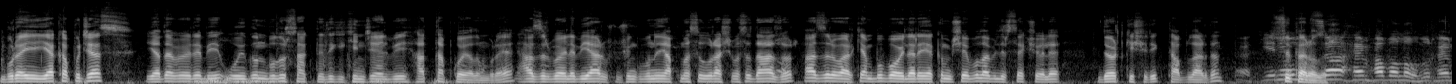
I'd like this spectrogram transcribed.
Burayı ya kapacağız ya da böyle bir uygun bulursak dedik ikinci el bir hattap koyalım buraya. Hazır böyle bir yer çünkü bunu yapması uğraşması daha zor. Hazır varken bu boylara yakın bir şey bulabilirsek şöyle 4 kişilik tablardan Evet, yeni Süper olursa hem havalı olur hem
